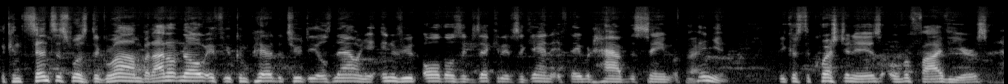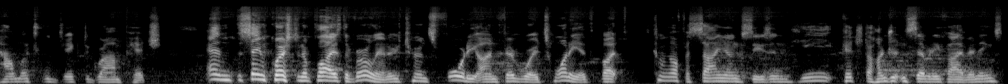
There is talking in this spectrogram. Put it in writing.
The consensus was DeGrom, but I don't know if you compared the two deals now and you interviewed all those executives again, if they would have the same opinion. Right. Because the question is over five years, how much will Jake DeGrom pitch? And the same question applies to Verlander. He turns 40 on February 20th, but coming off a Cy Young season. He pitched 175 innings.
